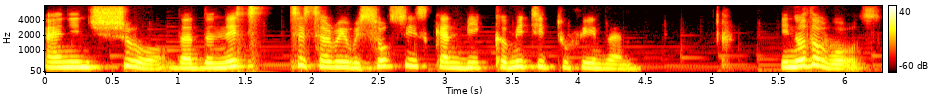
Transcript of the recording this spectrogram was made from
and ensure that the necessary resources can be committed to fill them. In other words,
